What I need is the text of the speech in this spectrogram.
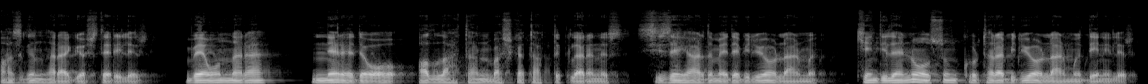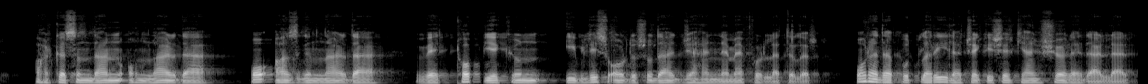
azgınlara gösterilir ve onlara nerede o Allah'tan başka taptıklarınız size yardım edebiliyorlar mı? Kendilerini olsun kurtarabiliyorlar mı denilir. Arkasından onlar da o azgınlar da ve topyekün iblis ordusu da cehenneme fırlatılır. Orada putlarıyla çekişirken şöyle derler:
